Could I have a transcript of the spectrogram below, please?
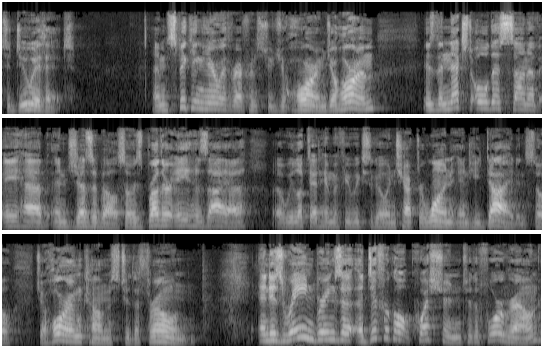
to do with it. I'm speaking here with reference to Jehoram. Jehoram is the next oldest son of Ahab and Jezebel. So his brother Ahaziah Uh, we looked at him a few weeks ago in chapter 1, and he died. And so Jehoram comes to the throne. And his reign brings a, a difficult question to the foreground.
